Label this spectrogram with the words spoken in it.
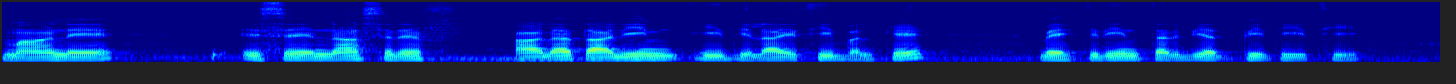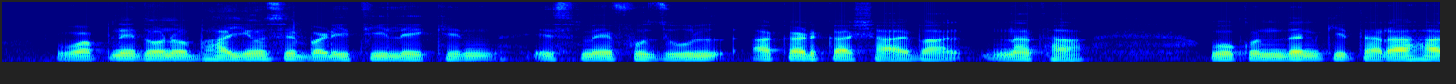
ماں نے اسے نہ صرف اعلیٰ تعلیم ہی دلائی تھی، بلکہ بہترین تربیت بھی دی تھی۔ وہ اپنے دونوں بھائیوں سے بڑی تھی، لیکن اس میں فضول اکڑ کا شائبہ نہ تھا۔ وہ کندن کی طرح ہر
